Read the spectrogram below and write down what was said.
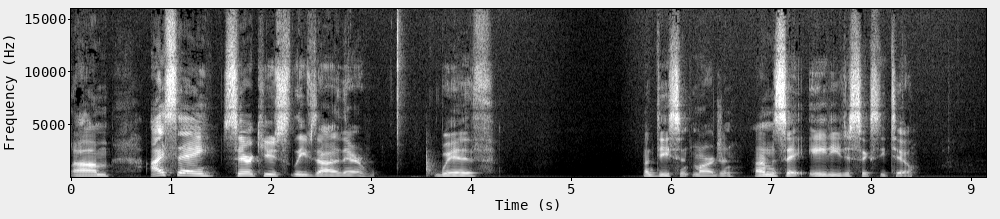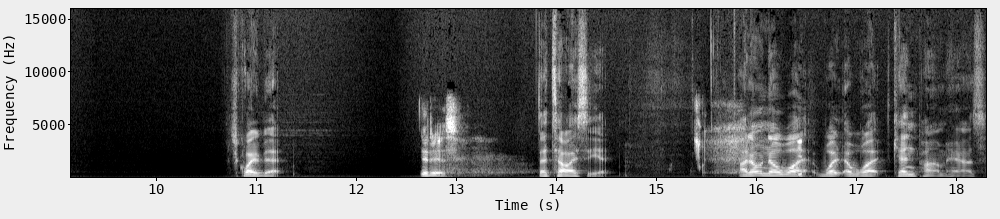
um, I say Syracuse leaves out of there with a decent margin. I'm gonna say 80 to 62. It's quite a bit. It is. That's how I see it. I don't know what what uh, what KenPom has.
